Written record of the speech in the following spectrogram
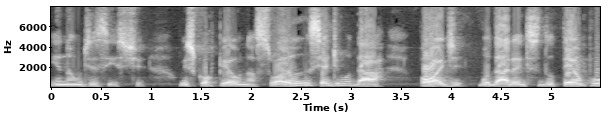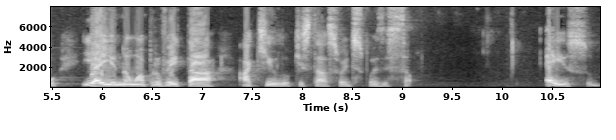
e não desiste. O escorpião, na sua ânsia de mudar, pode mudar antes do tempo e aí não aproveitar aquilo que está à sua disposição. É isso.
